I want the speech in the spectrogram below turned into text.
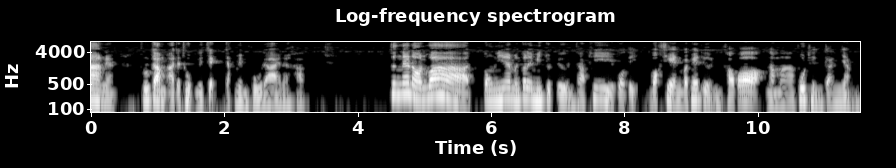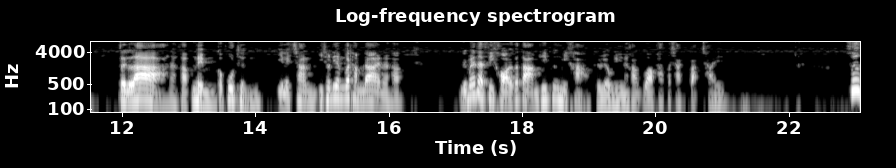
มากเนี่ย ธุรกรรมอาจจะถูกรีเจ็คจากเมมพูได้นะครับ ซึ่งแน่นอนว่าตรงนี้มันก็เลยมีจุดอื่นครับ ที่ปกติบล็อกเชนประเภทอื่น เขาก็นำมาพูดถึงกันอย่าง Stellar นะครับ NEM ก็พูดถึง election Ethereum ก็ทำได้นะครับ หรือแม้แต่ Zcoin ก็ตามที่เพิ่งมีข่าวเร็วๆนี้นะครับ ว่าพรรคประชาธิปัตย์ใช้ ซึ่ง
